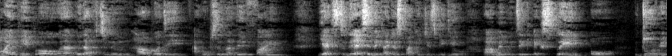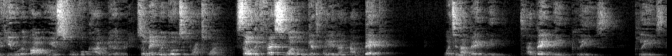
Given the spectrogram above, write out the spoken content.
my people. Una good afternoon. How body? I hope so. Na dey fine. Yes, today I say make I just package this video. Uh, make we take explain or do review about useful vocabulary. So make we go to part one. So the first word we get for you now, I beg. What abeg. Wetin abeg mean? Abeg mean please, please.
